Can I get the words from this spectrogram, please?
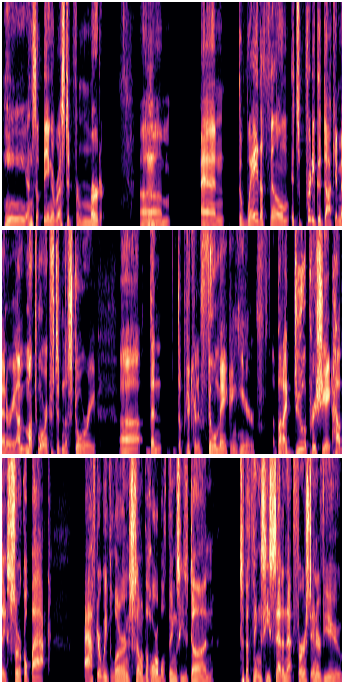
He ends up being arrested for murder. Hmm. Um, mm. And the way the film, it's a pretty good documentary. I'm much more interested in the story uh, than the particular filmmaking here. But I do appreciate how they circle back after we've learned some of the horrible things he's done to the things he said in that first interview.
